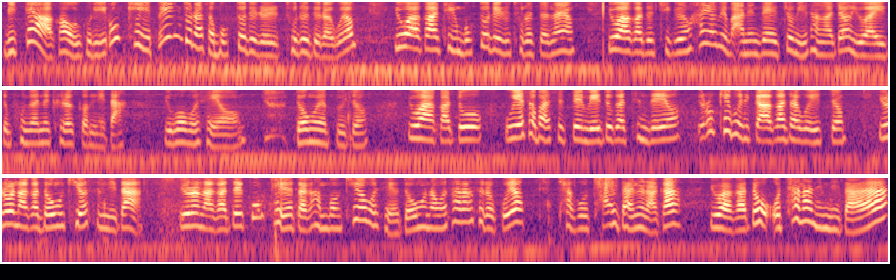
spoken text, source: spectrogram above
밑에 아가 얼굴이 이렇게 뺑 돌아서 목도리를 두르더라고요. 이 아가 지금 목도리를 두렀잖아요. 이 아가도 지금 하엽이 많은데 좀 이상하죠? 이 아이도 보면은 그럴 겁니다. 이거 보세요. 너무 예쁘죠? 이 아가도 위에서 봤을 땐 외두 같은데요. 이렇게 보니까 아가 자고 있죠. 이런 아가 너무 귀엽습니다. 이런 아가들 꼭 데려다가 한번 키워보세요. 너무너무 사랑스럽고요. 자고 잘 다는 아가, 이 아가도 5,000원입니다.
